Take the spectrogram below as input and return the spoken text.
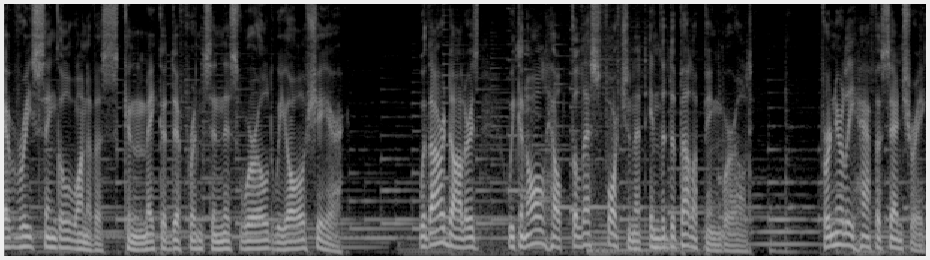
Every single one of us can make a difference in this world we all share. With our dollars, we can all help the less fortunate in the developing world. For nearly half a century,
